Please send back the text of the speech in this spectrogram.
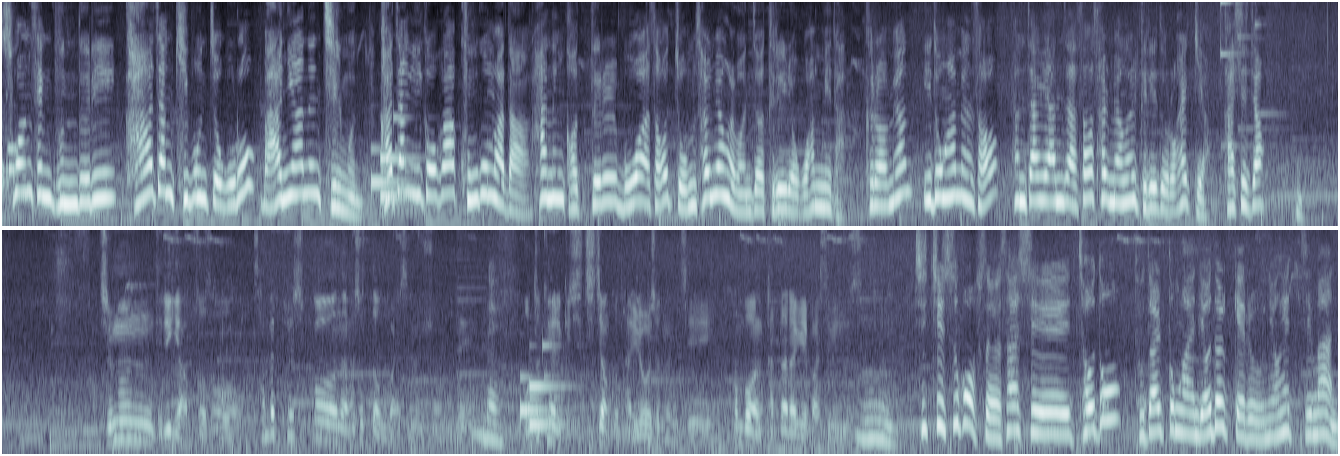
수강생 분들이 가장 기본적으로 많이 하는 질문, 가장 이거가 궁금하다 하는 것들을 모아서 좀 설명을 먼저 드리려고 합니다. 그러면 이동하면서 현장에 앉아서 설명을 드리도록 할게요. 가시죠. 질문 드리기 앞서서 380건을 하셨다고 말씀해 주셨는데 네. 어떻게 이렇게 지치지 않고 달려오셨는지 한번 간단하게 말씀해 주실 수 있나요? 음, 지칠 수가 없어요. 사실 저도 두 달 동안 여덟 개를 운영했지만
